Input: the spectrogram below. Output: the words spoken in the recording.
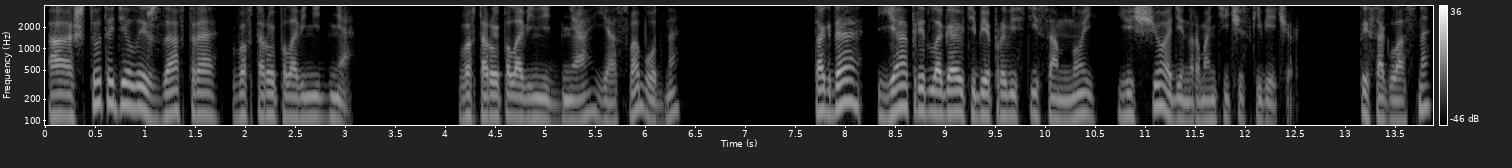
а что ты делаешь завтра во второй половине дня?» «Во второй половине дня я свободна». «Тогда я предлагаю тебе провести со мной еще один романтический вечер. Ты согласна?»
